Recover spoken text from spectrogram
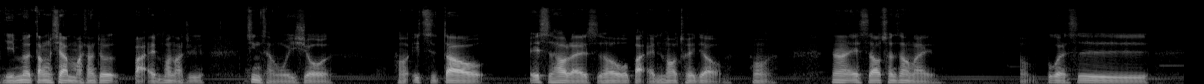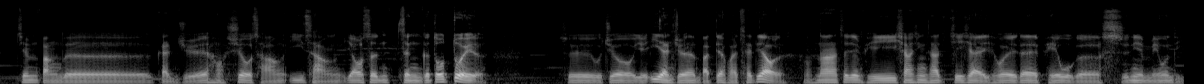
也没有当下马上就把 M 号拿去进厂维修了。好，一直到。S 号来的时候，我把 M 号推掉，哦，那 S 号穿上来，不管是肩膀的感觉，哈，袖长、衣长、腰身，整个都对了，所以我就也毅然决然把吊牌拆掉了。那这件皮衣，相信它接下来也会再陪我个十年没问题。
